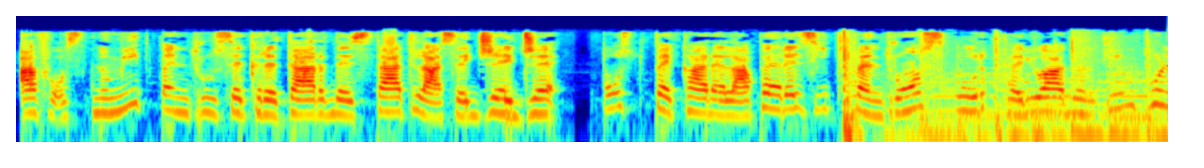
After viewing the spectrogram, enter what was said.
a fost numit pentru secretar de stat la SGG, post pe care l-a perezit pentru o scurt perioadă în timpul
